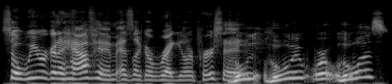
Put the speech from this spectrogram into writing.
so we were gonna have him as like a regular person. who who who was?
